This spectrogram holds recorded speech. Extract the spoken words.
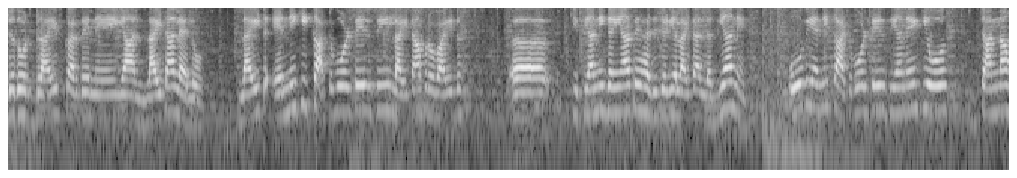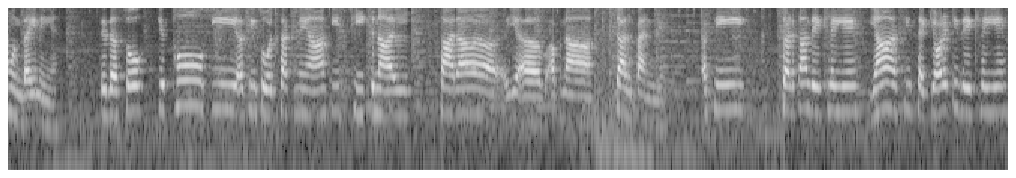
ਜਦੋਂ ਡਰਾਈਵ ਕਰਦੇ ਨੇ ਜਾਂ ਲਾਈਟਾਂ ਲੈ ਲਓ ਲਾਈਟ ਇੰਨੀ ਕੀ ਘੱਟ ਵੋਲਟੇਜ ਦੀ ਲਾਈਟਾਂ ਪ੍ਰੋਵਾਈਡ ਕੀਤੀਆਂ ਨਹੀਂ ਗਈਆਂ ਤੇ ਹਜੇ ਜਿਹੜੀਆਂ ਲਾਈਟਾਂ ਲੱਗੀਆਂ ਨੇ, ਉਹ ਵੀ ਇੰਨੀ ਘੱਟ ਵੋਲਟੇਜ ਦੀਆਂ ਨੇ ਕਿ ਉਹ ਚਾਨਣਾ ਹੁੰਦਾ ਹੀ ਨਹੀਂ ਹੈ। ਤੇ ਦੱਸੋ ਕਿੱਥੋਂ ਕੀ ਅਸੀਂ ਸੋਚ ਸਕਨੇ ਆ ਕਿ ਠੀਕ ਨਾਲ ਸਾਰਾ ਆਪਣਾ ਚੱਲ ਪੈਣਗੇ? ਅਸੀਂ ਸੜਕਾਂ ਦੇਖ ਲਈਏ, ਜਾਂ ਅਸੀਂ ਸਿਕਿਉਰਿਟੀ ਦੇਖ ਲਈਏ,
